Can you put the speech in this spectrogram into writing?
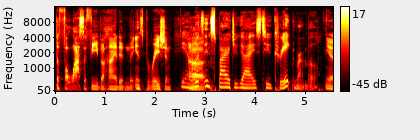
the philosophy behind it and the inspiration? Yeah, Uh, what's inspired you guys to create Runbow? Yeah,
